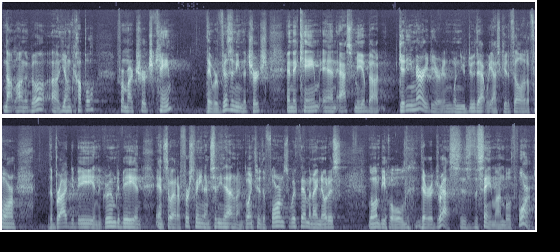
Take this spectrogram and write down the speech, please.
not long ago, a young couple from our church came. They were visiting the church and they came and asked me about getting married here. And when you do that, we ask you to fill out a form, the bride to be and the groom to be. And, and so at our first meeting, I'm sitting down and I'm going through the forms with them, and I notice, lo and behold, their address is the same on both forms.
